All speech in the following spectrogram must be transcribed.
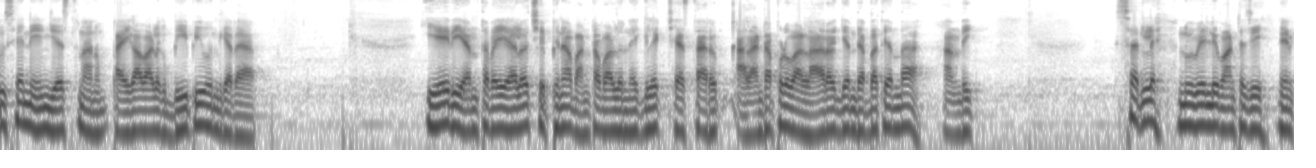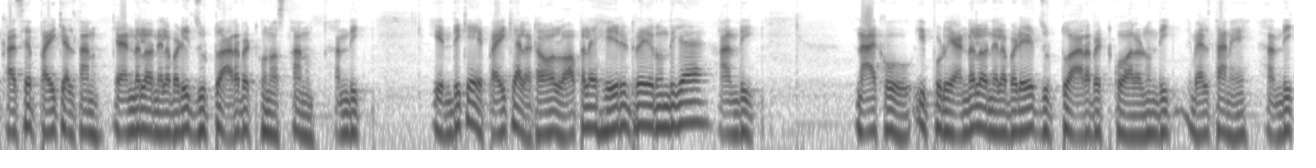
చూసే నేను చేస్తున్నాను. పైగా వాళ్ళకి బీపీ ఉంది కదా. ఏది ఎంత వేయాలో చెప్పినా వంట వాళ్ళు నెగ్లెక్ట్ చేస్తారు. అలాంటప్పుడు వాళ్ళ ఆరోగ్యం దెబ్బతిందా? అంది. సర్లే నువ్వు వెళ్ళి వంట చేయి నేను కాసేపు పైకి వెళ్తాను. ఎండలో నిలబడి జుట్టు ఆరబెట్టుకుని వస్తాను అంది. ఎందుకే? పైకి వెళ్ళటం? లోపలే హెయిర్ డ్రైయర్ ఉందిగా అంది. నాకు ఇప్పుడు ఎండలో నిలబడే జుట్టు ఆరబెట్టుకోవాలనుంది. వెళ్తానే అంది.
